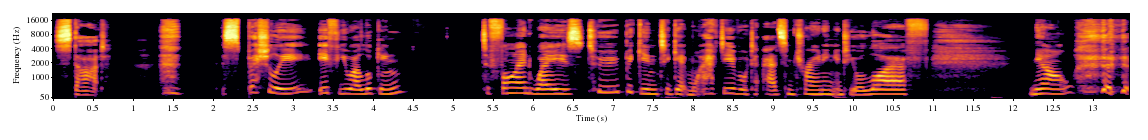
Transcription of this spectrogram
start, especially if you are looking to find ways to begin to get more active or to add some training into your life. Now,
